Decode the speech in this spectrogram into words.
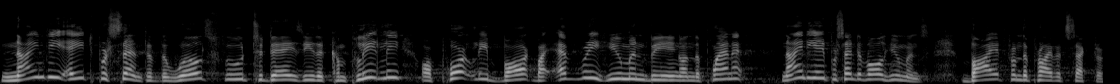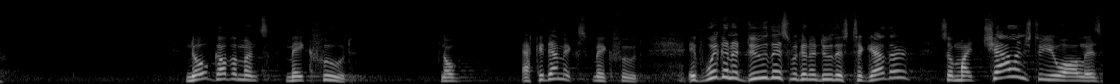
98% of the world's food today is either completely or partly bought by every human being on the planet 98% of all humans buy it from the private sector. No governments make food. No academics make food. If we're going to do this, we're going to do this together. So, my challenge to you all is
